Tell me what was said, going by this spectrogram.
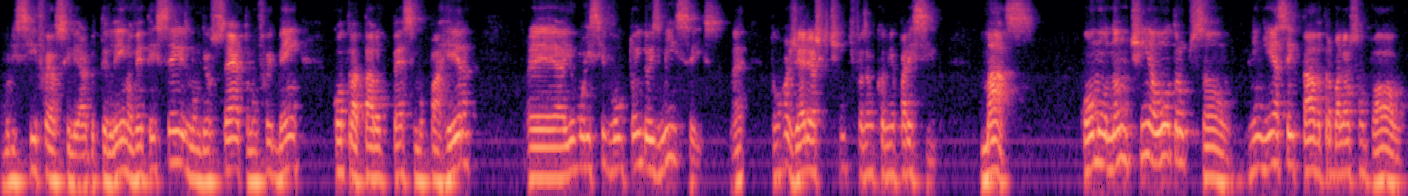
O Murici foi auxiliar do Tele em 96, não deu certo, não foi bem. Contrataram o péssimo Parreira. É, aí o Murici voltou em 2006, né? Então o Rogério acho que tinha que fazer um caminho parecido. Mas, como não tinha outra opção, ninguém aceitava trabalhar o São Paulo,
